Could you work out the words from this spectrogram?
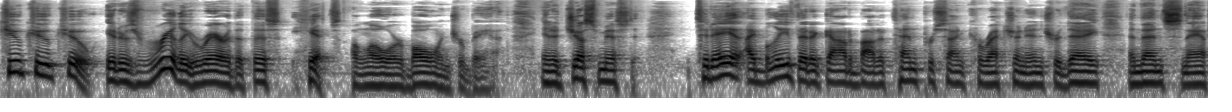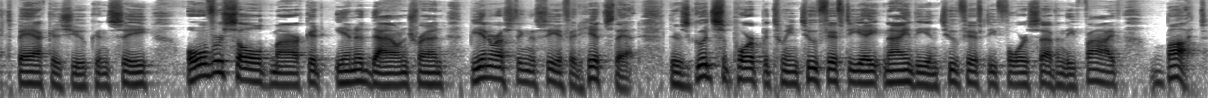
QQQ, it is really rare that this hits a lower Bollinger Band, and it just missed it. Today, I believe that it got about a 10% correction intraday and then snapped back, as you can see oversold market in a downtrend. Be interesting to see if it hits that. There's good support between 258.90 and 254.75, but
